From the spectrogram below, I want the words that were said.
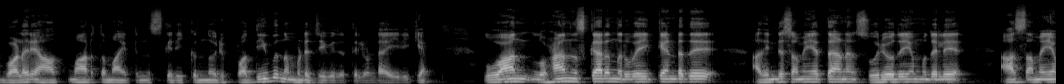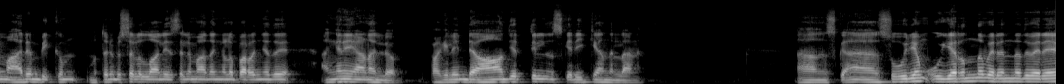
വളരെ ആത്മാർത്ഥമായിട്ട് നിസ്കരിക്കുന്ന ഒരു പതിവ് നമ്മുടെ ജീവിതത്തിൽ ഉണ്ടായിരിക്കാം ലുഹാ ലുഹാ നിസ്കാരം നിർവഹിക്കേണ്ടത് അതിന്റെ സമയത്താണ്. സൂര്യോദയം മുതൽ ആ സമയം ആരംഭിക്കും. മുത്തനബി സല്ലു അലൈഹി സ്വലം തങ്ങൾ പറഞ്ഞത് അങ്ങനെയാണല്ലോ. പകലിന്റെ ആദ്യത്തിൽ നിസ്കരിക്കുക എന്നുള്ളതാണ്. സൂര്യം ഉയർന്നു വരുന്നത് വരെ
